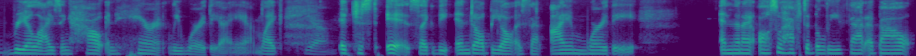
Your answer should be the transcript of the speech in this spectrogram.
realizing how inherently worthy I am. Like, yeah, it just is like the end all be all is that I am worthy. And then I also have to believe that about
